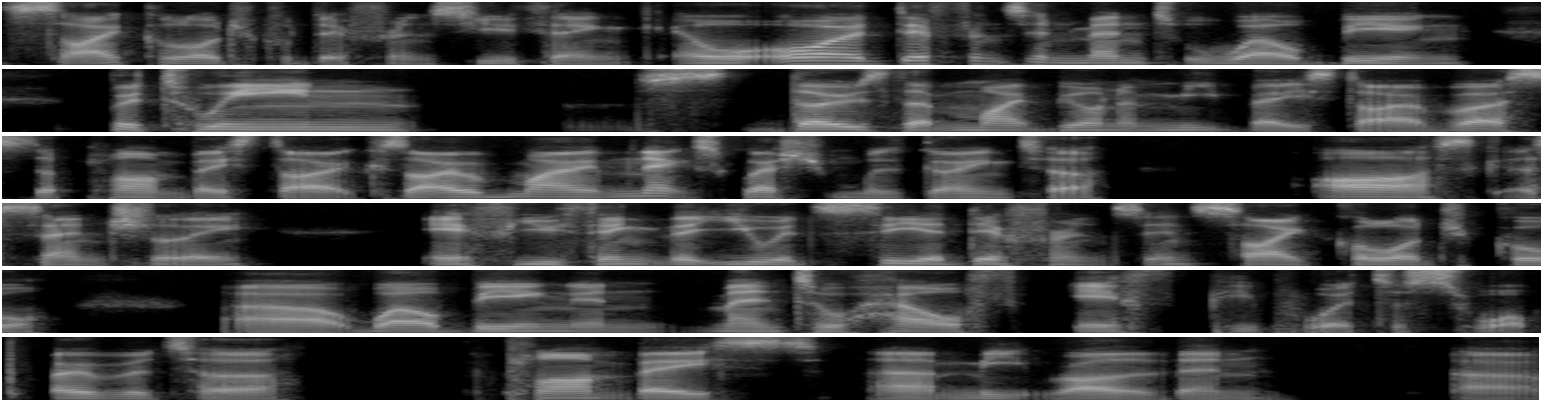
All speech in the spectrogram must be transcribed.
psychological difference you think, or, or a difference in mental well-being between those that might be on a meat-based diet versus a plant-based diet. Because I my next question was going to ask essentially if you think that you would see a difference in psychological uh, well-being and mental health if people were to swap over to plant-based uh, meat rather than uh,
